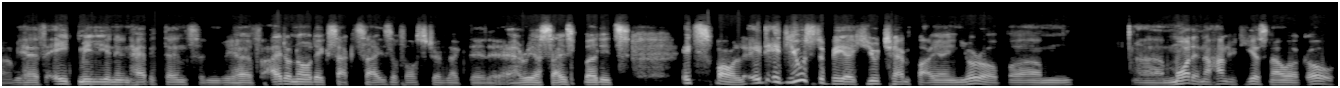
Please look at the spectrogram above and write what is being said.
Uh, we have 8 million inhabitants and we have i don't know the exact size of austria like the, the area size but it's it's small. It, it used to be a huge empire in europe um, uh, more than 100 years now ago.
